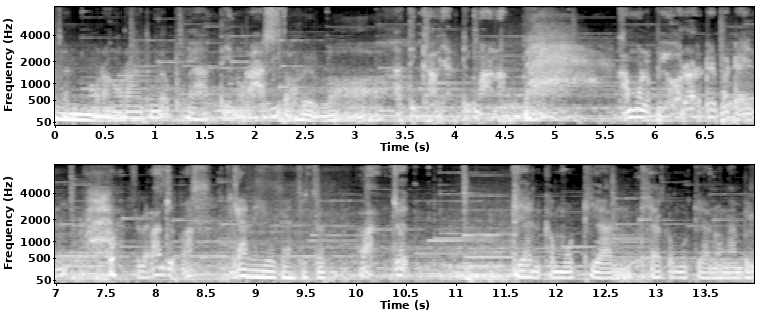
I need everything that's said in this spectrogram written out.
dan Hmm. orang-orang itu nggak punya hati nurani Astagfirullah. hati kalian di mana kamu lebih horor daripada ini jelas. lanjut mas Kan iya kan lanjut dia kemudian dia kemudian mengambil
